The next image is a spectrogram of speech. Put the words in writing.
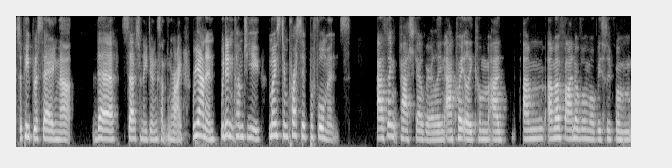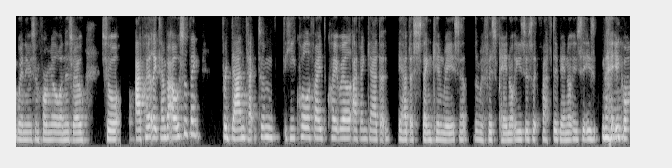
So people are saying that they're certainly doing something right. Rhiannon, we didn't come to you. Most impressive performance. I think Pascal Wehrlein. I quite like him. I I'm I'm a fan of him, obviously from when he was in Formula One as well. So I quite liked him. But I also think for Dan Ticktum, he qualified quite well. I think he had a he had a stinking race with his penalties. There's like fifty penalties that he's that he got.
